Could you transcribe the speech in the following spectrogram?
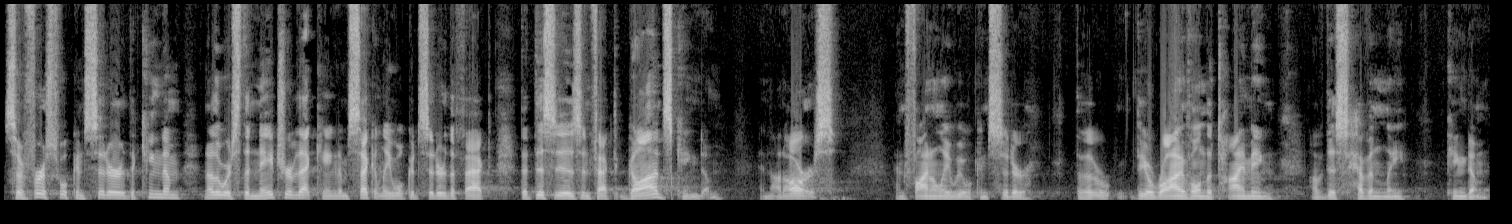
So, first, we'll consider the kingdom, in other words, the nature of that kingdom. Secondly, we'll consider the fact that this is, in fact, God's kingdom and not ours. And finally, we will consider the, the arrival and the timing of this heavenly kingdom.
